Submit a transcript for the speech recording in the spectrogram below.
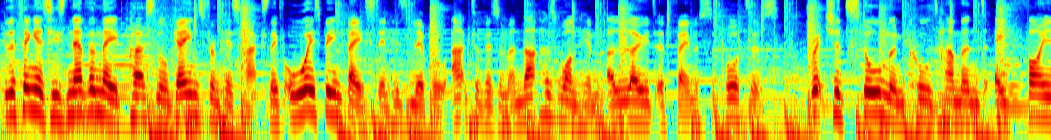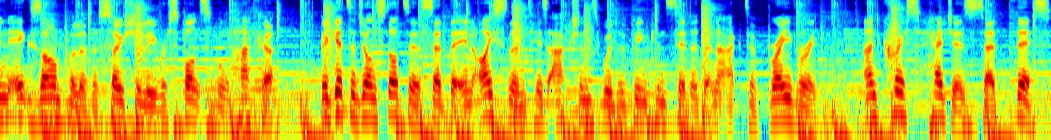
But the thing is, he's never made personal gains from his hacks. They've always been based in his liberal activism, and that has won him a load of famous supporters. Richard Stallman called Hammond a fine example of a socially responsible hacker. Birgitta Jonsdottir said that in Iceland his actions would have been considered an act of bravery. And Chris Hedges said this,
